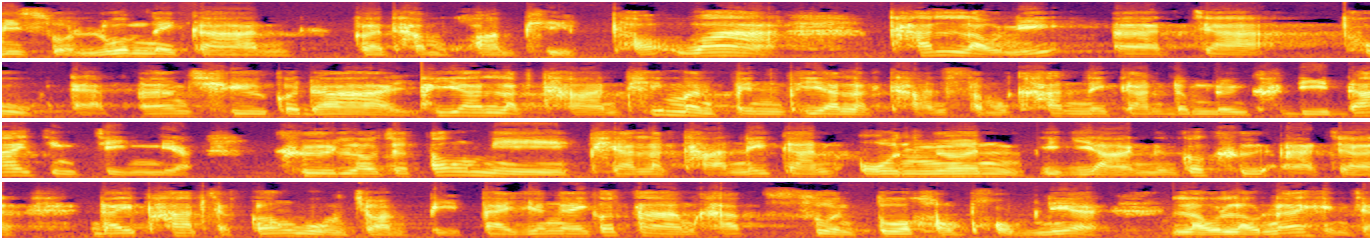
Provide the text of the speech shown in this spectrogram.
มีส่วนร่วมในการกระทำความผิด เพราะว่าท่านเหล่านี้อาจจะ ถูกแอบอ้างชื่อก็ได้ พยานหลักฐานที่มันเป็นพยานหลักฐานสำคัญในการดำเนินคดีได้จริงๆเนี่ยคือเราจะต้องมีพยานหลักฐานในการโอนเงิน อีกอย่างหนึ่งก็คืออาจจะได้ภาพจากกล้องวงจรปิด แต่ยังไงก็ตามครับ ส่วนตัวของผมเนี่ยเราเราน่าเห็นใจ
